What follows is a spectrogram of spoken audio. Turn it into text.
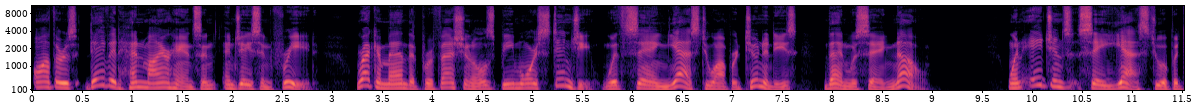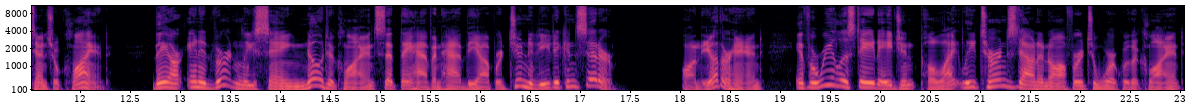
authors David Heinemeier Hansson and Jason Fried recommend that professionals be more stingy with saying yes to opportunities than with saying no. When agents say yes to a potential client, they are inadvertently saying no to clients that they haven't had the opportunity to consider. On the other hand, if a real estate agent politely turns down an offer to work with a client,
